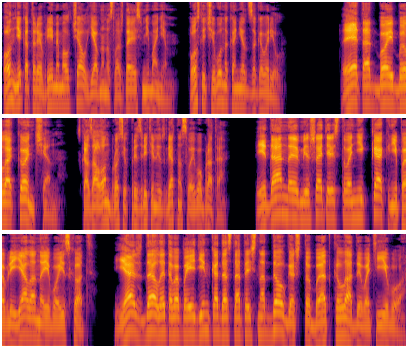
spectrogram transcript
Он некоторое время молчал, явно наслаждаясь вниманием, после чего, наконец, заговорил. «Этот бой был окончен», — сказал он, бросив презрительный взгляд на своего брата. «И данное вмешательство никак не повлияло на его исход. Я ждал этого поединка достаточно долго, чтобы откладывать его.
